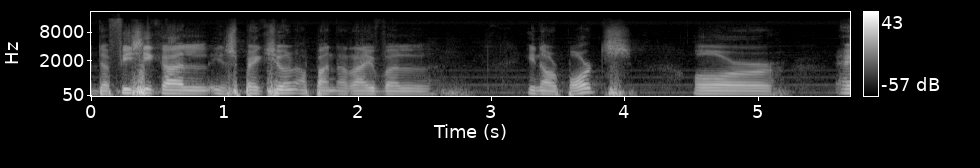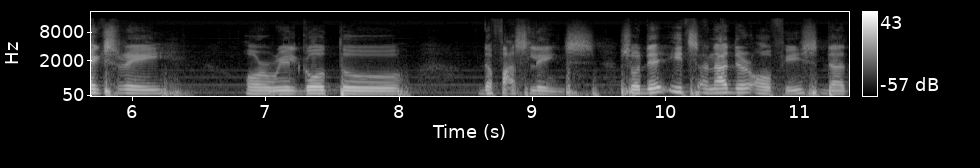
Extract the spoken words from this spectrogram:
the physical inspection upon arrival in our ports, or X-ray, or will go to the fast lanes. So there, it's another office that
